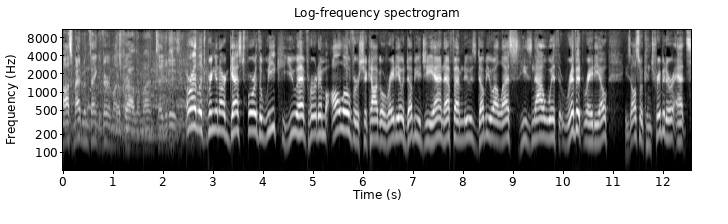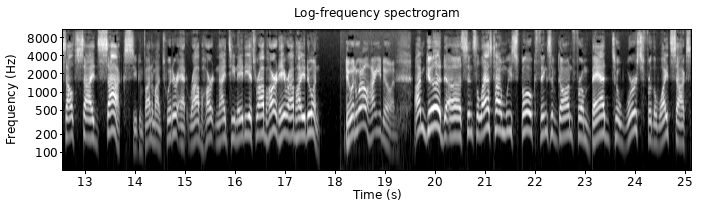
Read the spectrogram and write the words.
Awesome, Edwin. Thank you very much. No man. problem, man. Take it easy. All right, let's bring in our guest for the week. You have heard him all over Chicago radio, WGN, FM News, WLS. He's now with Rivet Radio. He's also a contributor at Southside Sox. You can find him on Twitter at Rob Hart 1980. It's Rob Hart. Hey, Rob, how you doing? Doing well. How you doing? I'm good. Uh, since the last time we spoke, things have gone from bad to worse for the White Sox.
